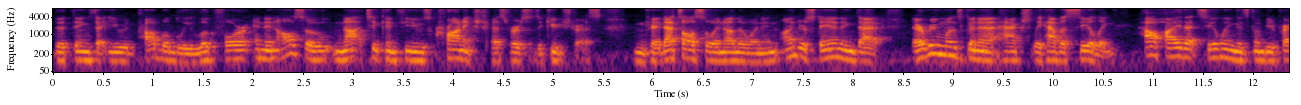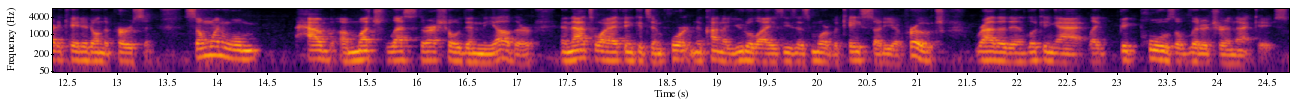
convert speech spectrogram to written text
the things that you would probably look for. And then also not to confuse chronic stress versus acute stress. Okay, that's also another one. And understanding that everyone's going to actually have a ceiling how high that ceiling is going to be predicated on the person. Someone will have a much less threshold than the other. And that's why I think it's important to kind of utilize these as more of a case study approach rather than looking at like big pools of literature in that case.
